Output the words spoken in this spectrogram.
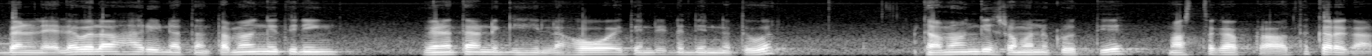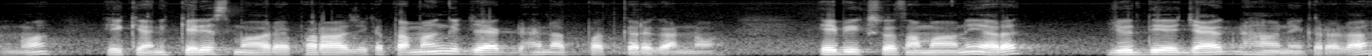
බැනලා එලවලා හරි නැත්නම් තමන් එතනින් වෙන තැනට ගිහිල්ලා හෝ එතෙන්ට ඉන්න දෙන්නේ නැතුව තමන්ගේ ශ්‍රමණ කෘත්‍ය මස්තක ප්‍රාත කරගන්නවා. ඒ කියන්නේ කෙලෙස් මාරය පරාජයක තමන්ගේ ජයග්‍රහණ අත්පත් කරගන්නවා. ඒ භික්ෂුව සමානේ අර යුද්ධයේ ජයග්‍රහණය කරලා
